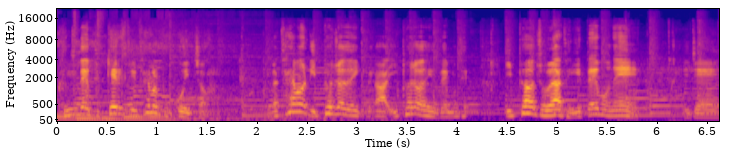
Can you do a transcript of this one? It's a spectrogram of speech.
근데 부캐릭들이 템을 벗고 있죠. 그러니까 템을 입혀줘야 되니까 입혀줘야 되기 때문에 입혀줘야 되기 때문에 이제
